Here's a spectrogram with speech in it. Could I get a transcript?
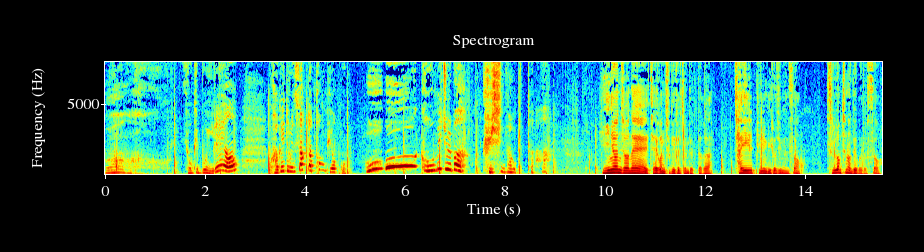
와, 여기 뭐 이래요? 가게들은 싹 다 텅 비었고. 오, 오 거미줄 봐. 귀신 나오겠다. 2년 전에 재건축이 결정됐다가 차일피일 미뤄지면서 슬럼처럼 돼버렸어.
